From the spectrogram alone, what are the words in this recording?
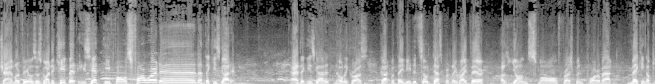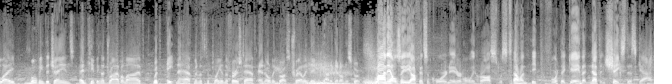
Chandler Fields is going to keep it. He's hit. He falls forward, and I think he's got it. I think he's got it. Holy Cross got what they needed so desperately right there. A young, small freshman quarterback making a play, moving the chains, and keeping a drive alive with eight and a half minutes to play in the first half. And Holy Cross trailing, they've got to get on the scoreboard. Lon Elsey, the offensive coordinator at Holy Cross, was telling me before the game that nothing shakes this guy.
